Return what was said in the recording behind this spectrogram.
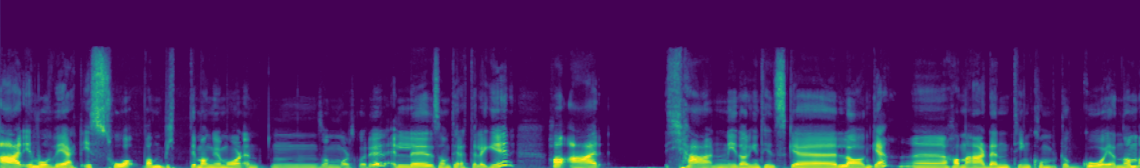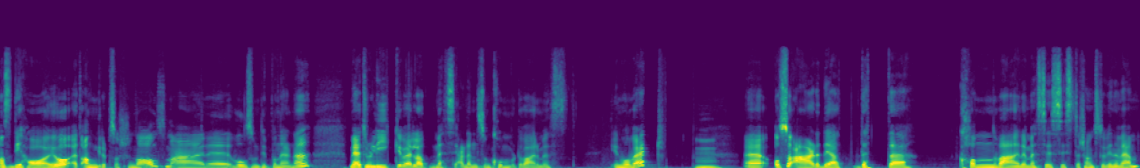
er involvert i så vanvittig mange mål, enten som målskårer eller som tilrettelegger. Han er kjernen i det argentinske laget. Eh, han er den ting kommer til å gå gjennom. Altså, de har jo et angrepsarsenal som er eh, voldsomt imponerende, men jeg tror likevel at Messi er den som kommer til å være mest involvert. Mm. Eh, og så er det det at dette kan være Messis siste sjanse til å vinne VM.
